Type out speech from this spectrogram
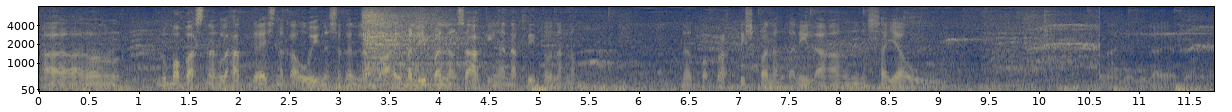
Ah, lumabas ng lahat guys. Nakauwi na sa kanilang bahay. Maliban lang sa aking anak dito na no, nagpa-practice pa ng kanilang sayaw. Nandiyan sila yan.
